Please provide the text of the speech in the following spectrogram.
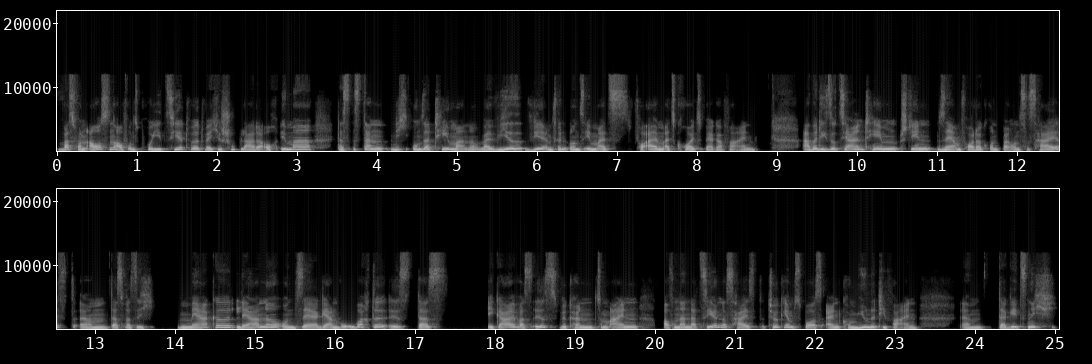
was von außen auf uns projiziert wird, welche Schublade auch immer, das ist dann nicht unser Thema, ne? weil wir, wir empfinden uns eben als, vor allem als Kreuzberger Verein. Aber die sozialen Themen stehen sehr im Vordergrund bei uns. Das heißt, ähm, das, was ich merke, lerne und sehr gern beobachte, ist, dass egal was ist, wir können zum einen aufeinander zählen. Das heißt, Türkium Sport ist ein Community-Verein. Ähm, da geht's nicht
